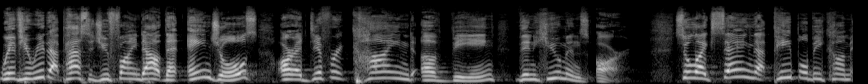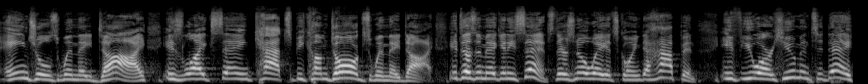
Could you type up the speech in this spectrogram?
if you read that passage, you find out that angels are a different kind of being than humans are. So, like saying that people become angels when they die is like saying cats become dogs when they die. It doesn't make any sense. There's no way it's going to happen. If you are human today,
